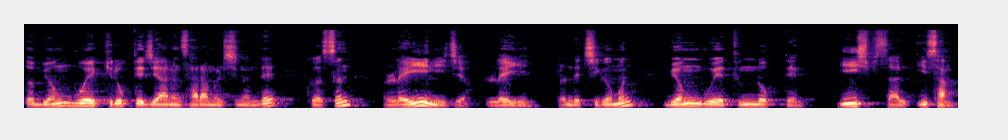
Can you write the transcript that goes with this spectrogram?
또 명부에 기록되지 않은 사람을 쓰는데 그것은 레인이죠. 레인. 그런데 지금은 명부에 등록된 20살 이상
